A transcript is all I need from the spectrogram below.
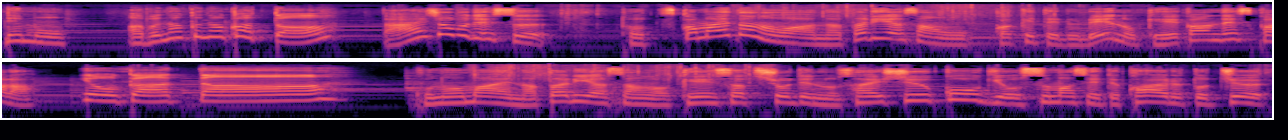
でも、危なくなかった？大丈夫です。とっ捕まえたのはナタリアさんを追っかけてる例の警官ですから。よかった。この前ナタリアさんが警察署での最終講義を済ませて帰る途中、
